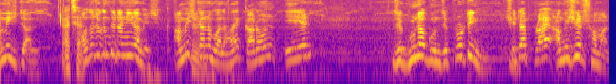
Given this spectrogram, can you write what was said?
আমিষ ডাল। আচ্ছা। অথচ কিন্তু এটা নিরামিষ। আমিষ কেন বলা হয়? কারণ এর যে গুণাগুণ যে প্রোটিন সেটা প্রায় আমিষের সমান।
